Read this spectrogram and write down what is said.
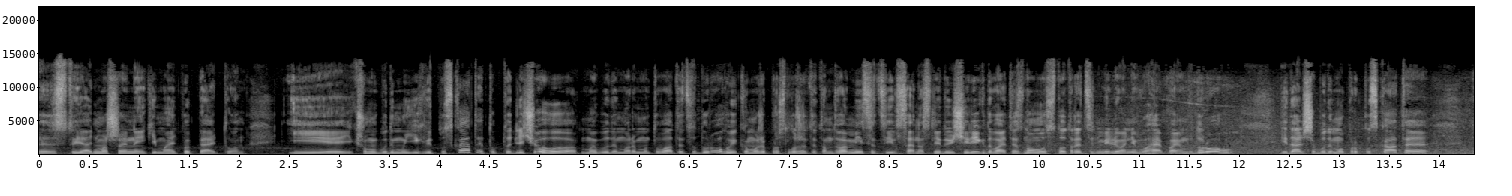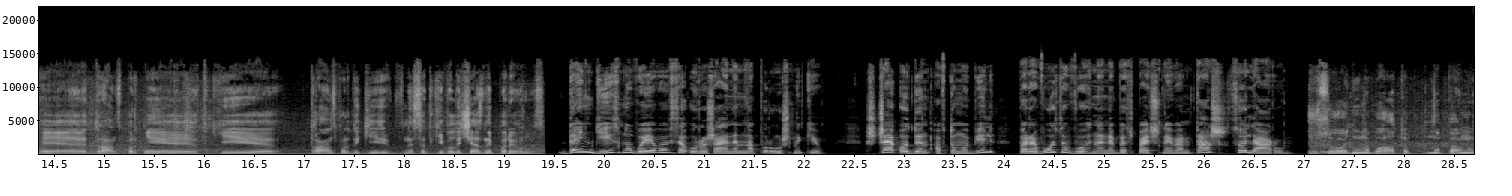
Е, Стоять машини, які мають по 5 тонн. І якщо ми будемо їх відпускати, тобто для чого ми будемо ремонтувати цю дорогу, яка може прослужити там два місяці і все. На слідуючий рік давайте знову 130 мільйонів гепаємо в дорогу і далі будемо пропускати е, транспортні такі транспорт, який внесе такий величезний перегруз. День дійсно виявився урожайним на порушників. Ще один автомобіль перевозив вогненебезпечний вантаж соляру. Сьогодні набагато, напевно,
